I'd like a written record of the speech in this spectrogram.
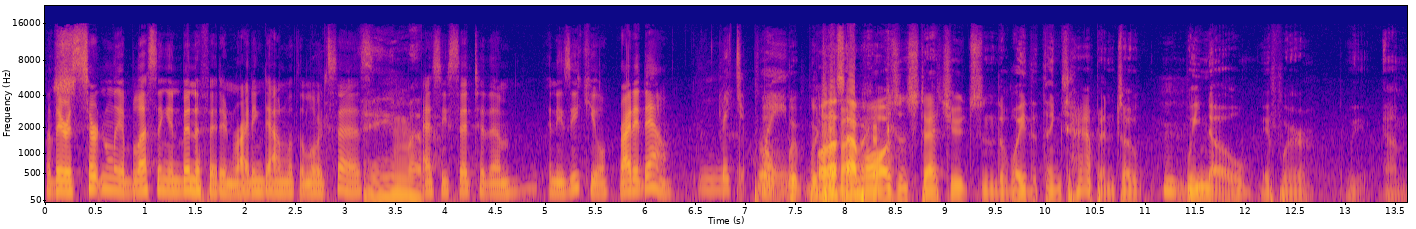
But there is certainly a blessing and benefit in writing down what the Lord says. Amen. As he said to them in Ezekiel, write it down. Make it well, plain. we're, we're Well, that's talking about Habakkuk. laws and statutes and the way that things happen. So we know if we're we um.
